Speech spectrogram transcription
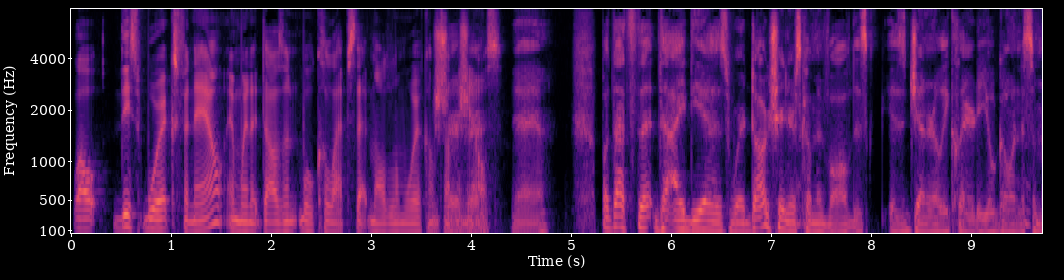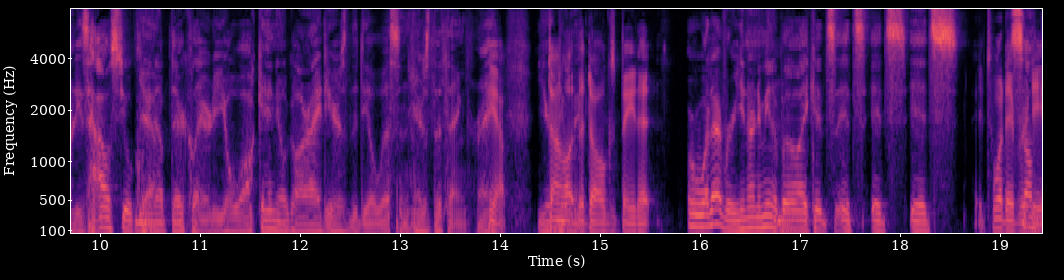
well, this works for now, and when it doesn't, we'll collapse that model and work on something else. Yeah, yeah. But that's the the idea is where dog trainers come involved is is generally clarity. You'll go into somebody's house, you'll clean Yeah. up their clarity. You'll walk in, you'll go, all right, here's the deal. Listen, here's the thing, right? Yeah, You're don't let the dogs beat it. or whatever. You know what I mean? Mm-hmm. But like it's it's it's it's It's whatever some- it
